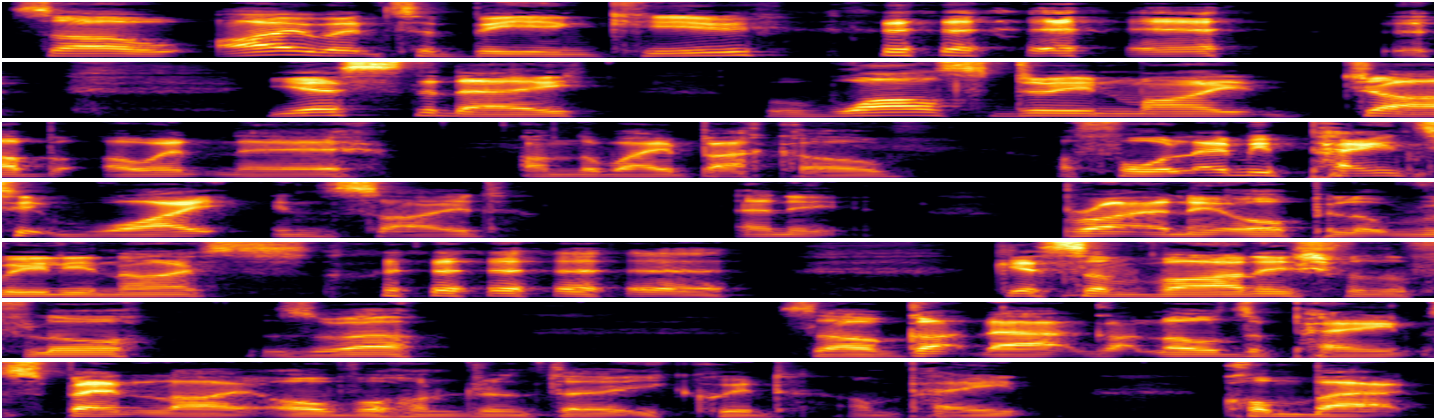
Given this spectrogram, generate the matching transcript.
so I went to B and Q yesterday. Whilst doing my job, I went there on the way back home. I thought, let me paint it white inside, and it brighten it up. It looked really nice. Get some varnish for the floor as well. So I got that, got loads of paint, spent like over 130 quid on paint. Come back.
